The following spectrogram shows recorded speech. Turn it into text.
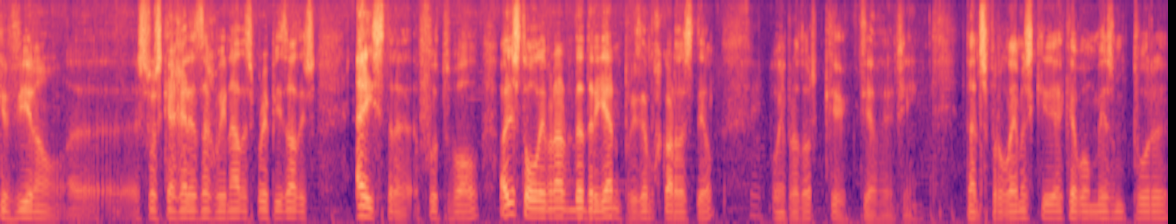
que viram uh, as suas carreiras arruinadas por episódios extra-futebol. Olha, estou a lembrar-me de Adriano, por exemplo, recordas-te dele? Sim. O Imperador, que teve, enfim, tantos problemas que acabou mesmo por uh,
